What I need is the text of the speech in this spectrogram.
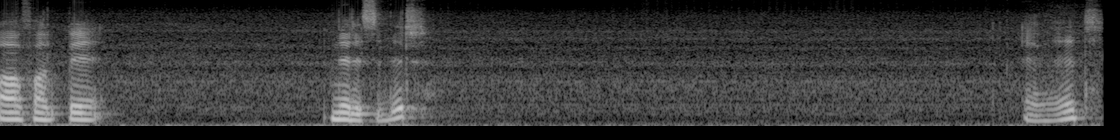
A fark B neresidir? Evet.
